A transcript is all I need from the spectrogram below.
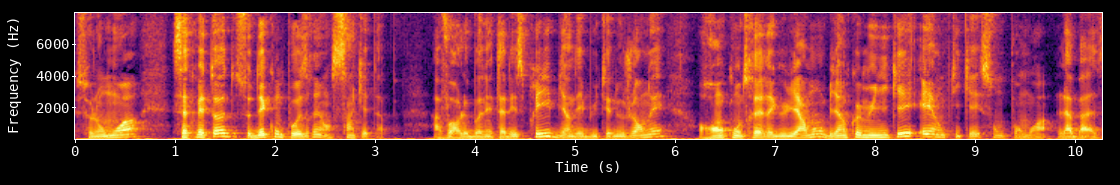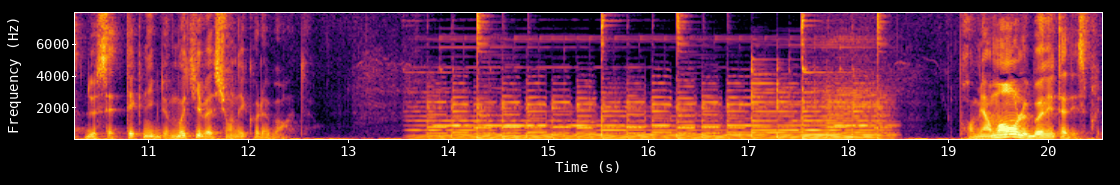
Selon moi, cette méthode se décomposerait en cinq étapes. Avoir le bon état d'esprit, bien débuter nos journées, rencontrer régulièrement, bien communiquer et impliquer sont pour moi la base de cette technique de motivation des collaborateurs. Premièrement, le bon état d'esprit.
